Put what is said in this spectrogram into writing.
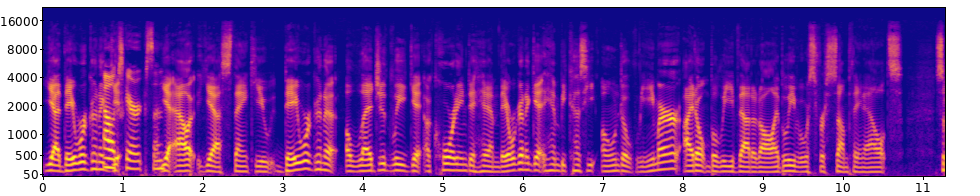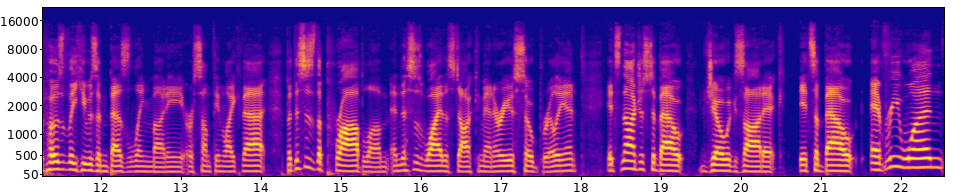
yeah, they were going to Alex get Garrettson. Yeah, Al- yes, thank you. They were going to allegedly get, according to him, they were going to get him because he owned a lemur. I don't believe that at all. I believe it was for something else. Supposedly he was embezzling money or something like that. But this is the problem, and this is why this documentary is so brilliant. It's not just about Joe Exotic. It's about everyone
